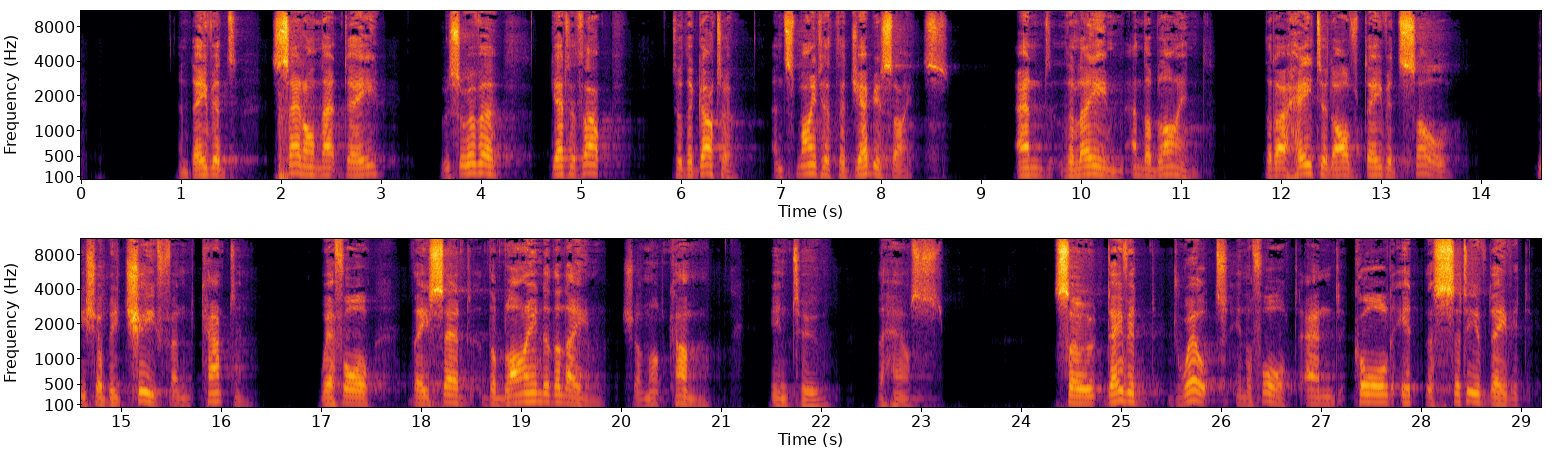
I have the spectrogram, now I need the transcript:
And David said on that day, Whosoever getteth up to the gutter and smiteth the Jebusites and the lame and the blind, that are hated of David's soul, he shall be chief and captain. Wherefore they said, The blind and the lame shall not come into the house. So David dwelt in the fort and called it the city of David.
